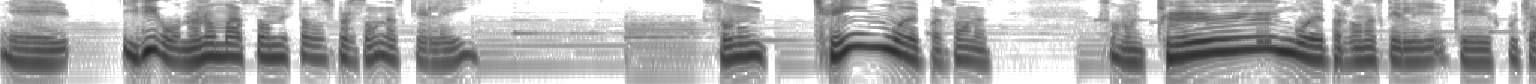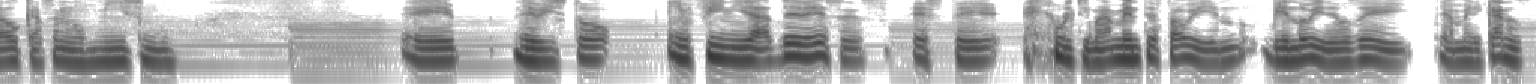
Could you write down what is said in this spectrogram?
Eh, y digo, no nomás son estas dos personas que leí, son un chingo de personas. Son un chingo de personas que, he escuchado que hacen lo mismo. Eh, he visto infinidad de veces, este, últimamente he estado viendo, viendo videos de, americanos.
